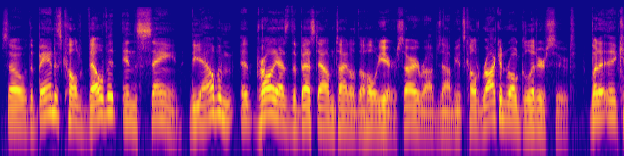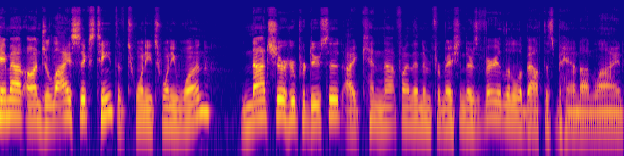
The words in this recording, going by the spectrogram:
so the band is called Velvet Insane. The album it probably has the best album title of the whole year. Sorry, Rob Zombie. It's called Rock and Roll Glitter Suit. But it came out on July 16th of 2021. Not sure who produced it. I cannot find that information. There's very little about this band online.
